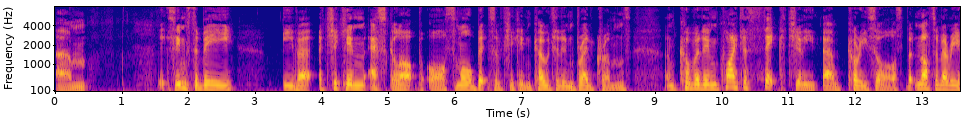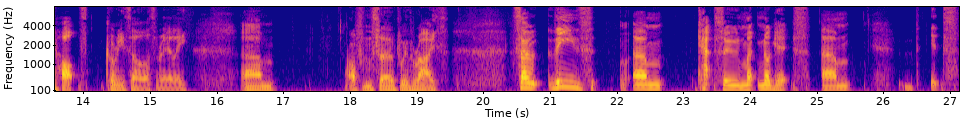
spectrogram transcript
um, it seems to be either a chicken escalope or small bits of chicken coated in breadcrumbs and covered in quite a thick chili uh, curry sauce, but not a very hot curry sauce, really. Um, often served with rice. So these um, katsu McNuggets, um, it's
